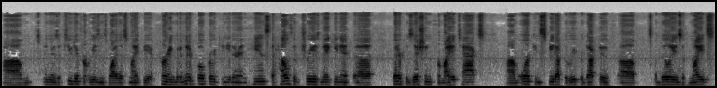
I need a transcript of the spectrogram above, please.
Um, and there's a few different reasons why this might be occurring, but imidacloprid can either enhance the health of trees, making it uh, better positioned for mite attacks, um, or can speed up the reproductive uh, abilities of mites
